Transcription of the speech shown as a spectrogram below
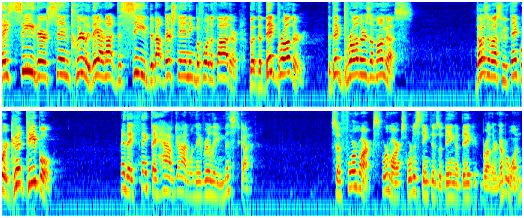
They see their sin clearly. They are not deceived about their standing before the Father. But the big brother, the big brothers among us, those of us who think we're good people, and they think they have God when they really missed God. So, four marks, four marks, four distinctives of being a big brother. Number one,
